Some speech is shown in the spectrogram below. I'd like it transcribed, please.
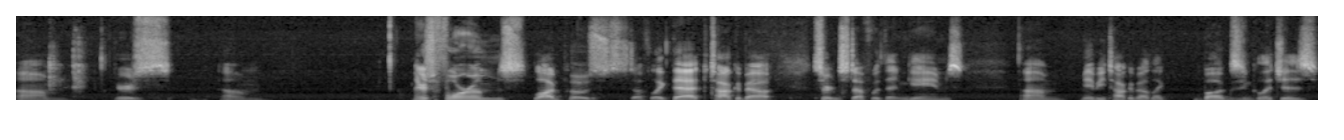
Um, there's um, there's forums, blog posts, stuff like that to talk about certain stuff within games. Um, maybe talk about like bugs and glitches.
